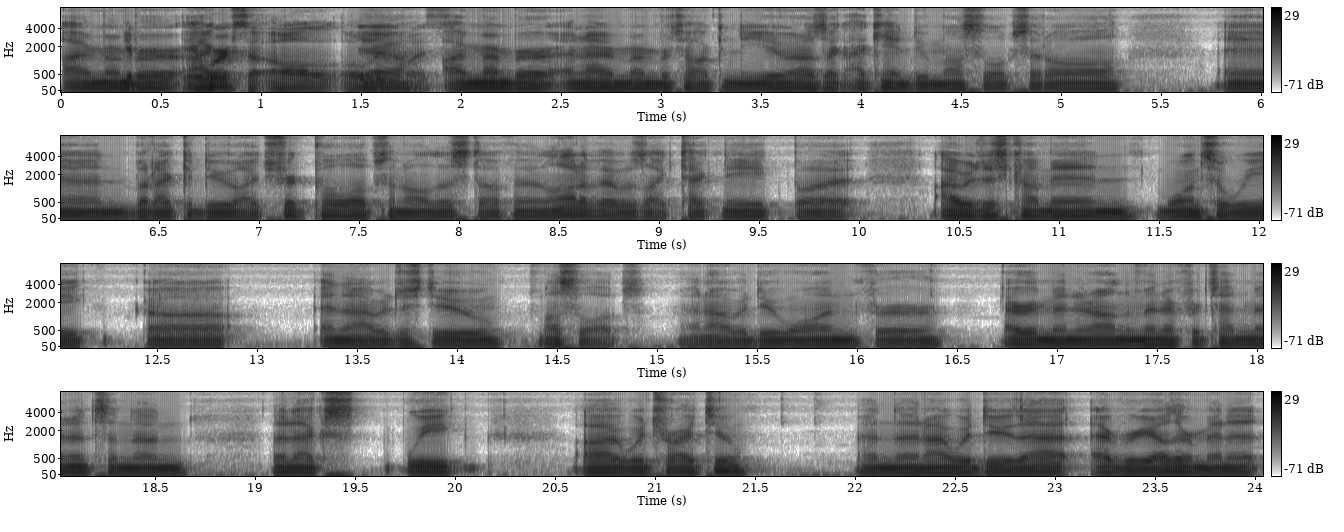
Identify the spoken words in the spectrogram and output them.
I remember It I, works all over the Yeah, place. I remember, and I remember talking to you. And I was like, I can't do muscle ups at all, and but I could do like trick pull ups and all this stuff, and a lot of it was like technique. But I would just come in once a week, uh, and I would just do muscle ups, and I would do one for every minute on the minute for ten minutes, and then the next week I would try two, and then I would do that every other minute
